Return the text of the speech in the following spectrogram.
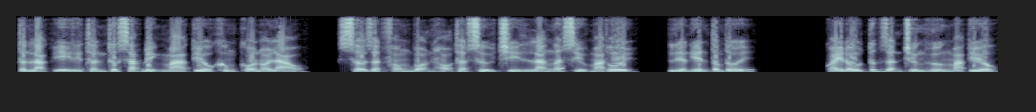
tần lạc y thần thức xác định ma tiêu không có nói láo, sở giật phong bọn họ thật sự chỉ là ngất xỉu mà thôi, liền yên tâm tới. Quay đầu tức giận trừng hướng ma kiêu.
